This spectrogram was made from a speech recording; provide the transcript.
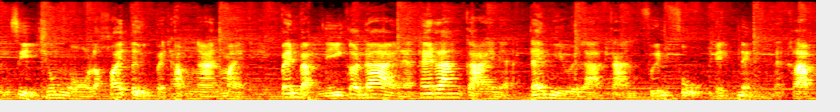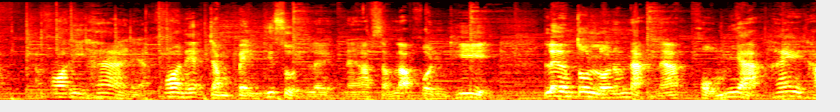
3-4 ชั่วโมง แล้วค่อยตื่นไปทำงานใหม่ เป็นแบบนี้ก็ได้นะให้ร่างกายเนี่ยได้มีเวลาการฟื้นฟูนิดหนึ่งนะครับข้อที่5เนี่ยข้อนี้จำเป็นที่สุดเลยนะครับสำหรับคนที่เริ่มต้นลดน้ำหนักนะ ผมอยากให้ท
